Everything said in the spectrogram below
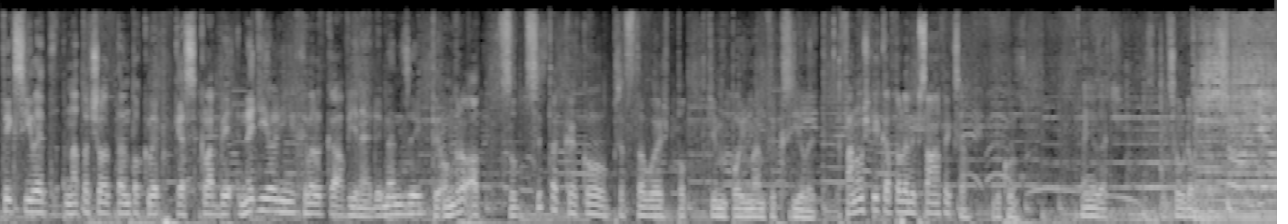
Fixie Lit natočil tento klip ke skladbě Nedílní chvilka v jiné dimenzi. Ty Ondro, a co si tak jako představuješ pod tím pojmem fixílit? Fanoušky kapely vypsaná fixa. Děkuji. Není zač. Jsou dobře.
